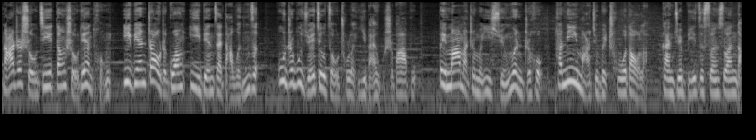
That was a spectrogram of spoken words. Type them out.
拿着手机当手电筒，一边照着光，一边在打蚊子，不知不觉就走出了一百五十八步。被妈妈这么一询问之后，他立马就被戳到了，感觉鼻子酸酸的。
